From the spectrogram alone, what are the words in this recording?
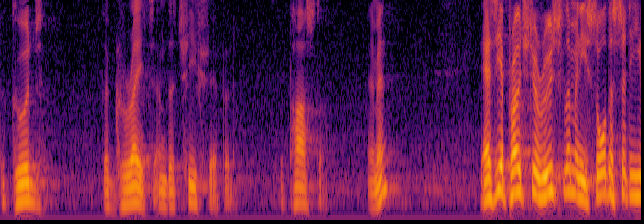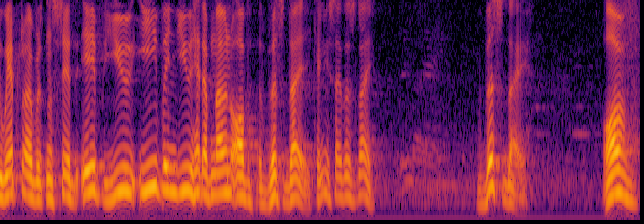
The good, the great, and the chief shepherd, the pastor. Amen? As he approached Jerusalem and he saw the city, he wept over it and said, If you, even you, had have known of this day, can you say this day? This day, of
